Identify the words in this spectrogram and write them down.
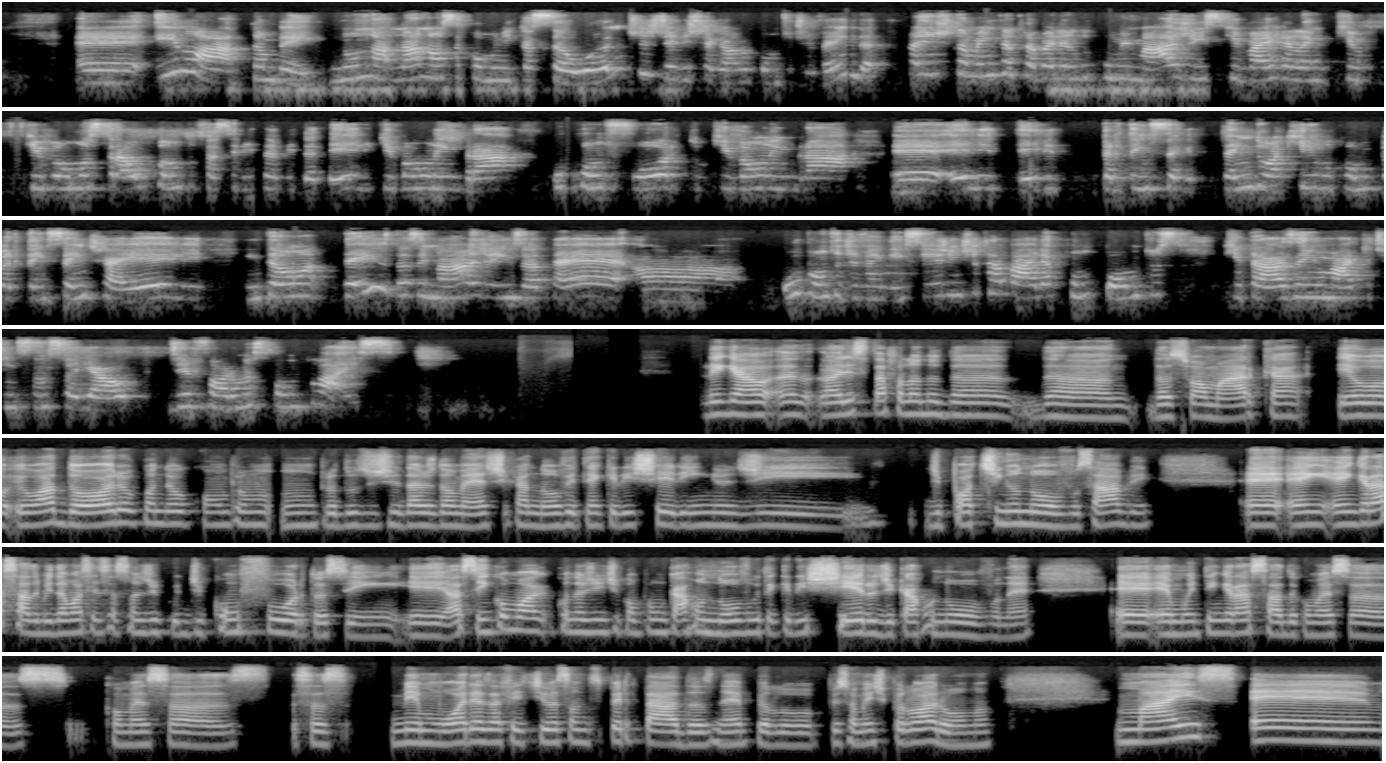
É, e lá também, no, na, na, nossa comunicação, antes de ele chegar no ponto de venda, a gente também está trabalhando com imagens que, vai, que, que vão mostrar o quanto facilita a vida dele, que vão lembrar o conforto, que vão lembrar é, ele, ele pertence, tendo aquilo como pertencente a ele. Então, desde as imagens até a, o ponto de venda em si, a gente trabalha com pontos que trazem o marketing sensorial de formas pontuais. Legal. Larissa está falando da, da, da sua marca. Eu, eu adoro quando eu compro um, um, produto de utilidade doméstica novo e tem aquele cheirinho de, de potinho novo, sabe? É, é, é engraçado, me dá uma sensação de, de conforto, assim. E, assim como a, quando a gente compra um carro novo, tem aquele cheiro de carro novo, né? É, é muito engraçado como essas, como essas, essas memórias afetivas são despertadas, né? Pelo, principalmente pelo aroma mas é,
